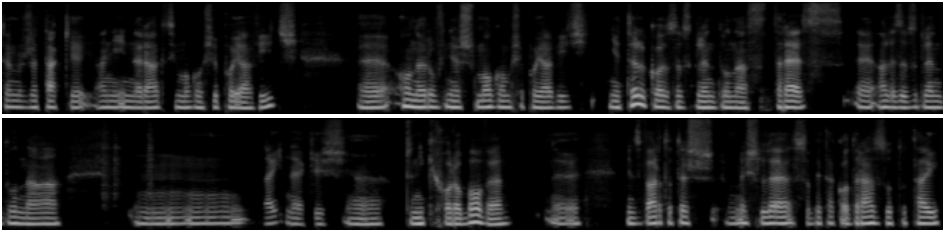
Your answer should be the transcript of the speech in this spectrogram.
tym, że takie, a nie inne reakcje mogą się pojawić, y, one również mogą się pojawić nie tylko ze względu na stres, y, ale ze względu na, mm, na inne jakieś czynniki chorobowe. Więc warto też, myślę sobie tak od razu tutaj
